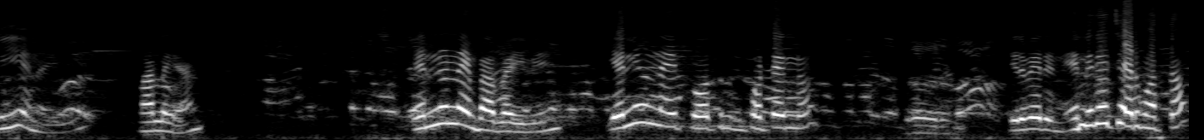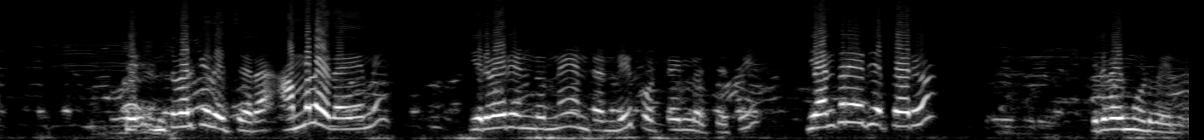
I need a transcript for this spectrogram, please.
మీయేనా ఇవి? వాళ్ళయా? ఎన్ని ఉన్నాయి బాబాయ్ ఇవి? ఎన్ని ఉన్నాయి పోతులు పొట్టేళ్ళు? ఇరవై రెండు. ఎన్ని తెచ్చారు మొత్తం? ఇంతవరకే తెచ్చారా? అమ్మలేదా ఏమి? ఇరవై రెండు ఉన్నాయంటండి పొట్టేళ్ళు వచ్చేసి. ఎంత రేట్ చెప్పారు? ఇరవై మూడు వేలు.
